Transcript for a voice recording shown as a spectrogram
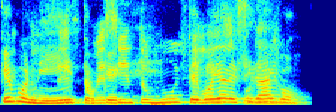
Qué Entonces, bonito. Me siento muy feliz. Te voy a decir algo.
